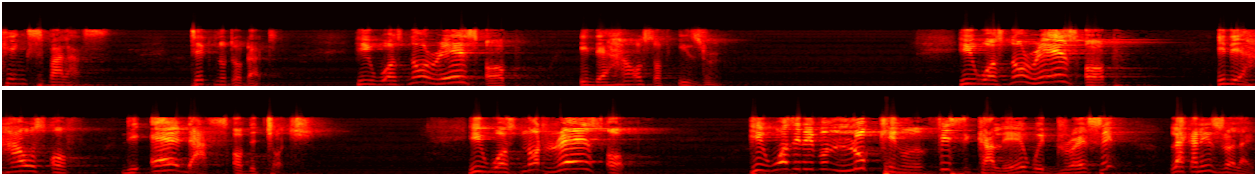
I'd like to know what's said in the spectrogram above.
king's palace. Take note of that. He was not raised up in the house of Israel. He was not raised up in the house of the elders of the church. He was not raised up. He wasn't even looking physically with dressing like an Israelite.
